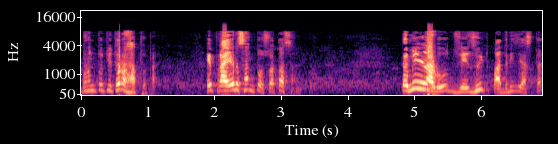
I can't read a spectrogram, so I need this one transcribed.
म्हणून तो तिथं राहत होता. हे फ्रायर सांगतो स्वतः सांगतो. तमिळनाडू जेझुईट पादरी जे असतात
